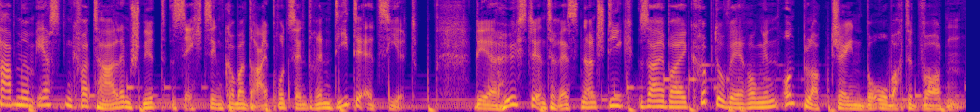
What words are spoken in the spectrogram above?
haben im ersten Quartal im Schnitt 16,3% Rendite erzielt. Der höchste Interessenanstieg sei bei Kryptowährungen und Blockchain beobachtet worden.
